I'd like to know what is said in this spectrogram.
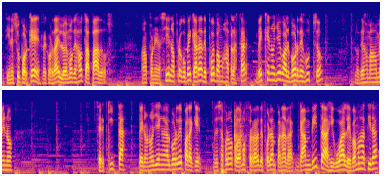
Y tiene su porqué, recordáis, lo hemos dejado tapados. Vamos a poner así, no os preocupéis que ahora después vamos a aplastar. ¿Veis que no llego al borde justo? Los dejo más o menos cerquita, pero no llegan al borde para que de esa forma podamos cerrar después la empanada. Gambitas iguales, vamos a tirar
